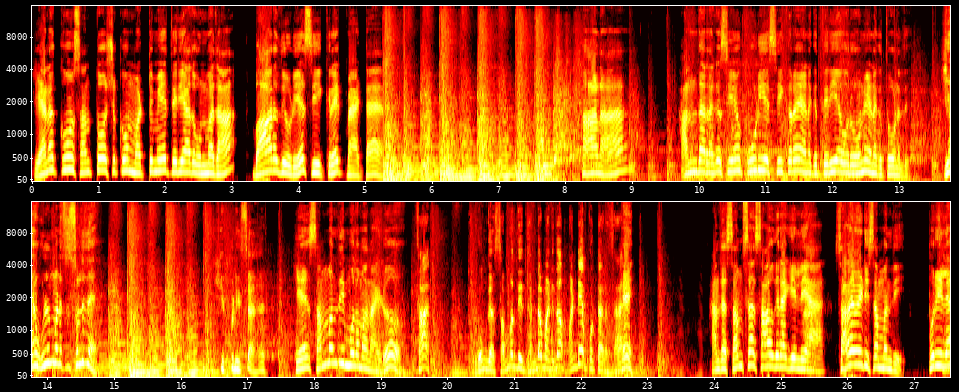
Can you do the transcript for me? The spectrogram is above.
எனக்கும் சந்தோஷுக்கும் மட்டுமே தெரியாத உண்மைதான் பாரதியுடைய சீக்ரெட் மேட்டர் ஆனா அந்த ரகசியம் கூடிய சீக்கிரம் எனக்கு தெரிய வரும்னு எனக்கு தோணுது. என் உள் மனசு சொல்லுதே? இப்படி சார்? என் சம்பந்தி மூலமா நாயுடு? சார் உங்க சம்பந்தி தண்டமாணி தான் மண்டே போட்டாரு சார். ஏய், அந்த சம்சா சாவுகிறாங்க இல்லையா? சரவேடி சம்பந்தி. புரியல?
